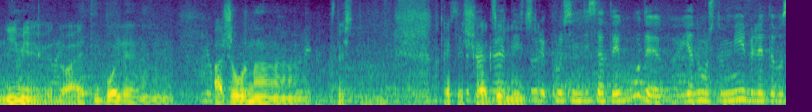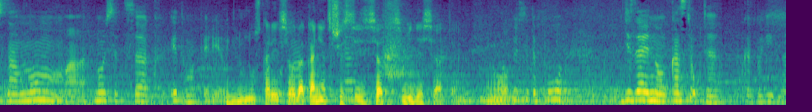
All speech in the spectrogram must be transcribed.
не имею в виду, а это более ажурно, то есть какая-то еще какая отдельная история про 70-е годы. Я думаю, что мебель это в основном относится к этому периоду. Ну, ну скорее всего, да, конец 60-х, 70-е. Ну, вот. То есть это по дизайну конструкта как бы видно.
